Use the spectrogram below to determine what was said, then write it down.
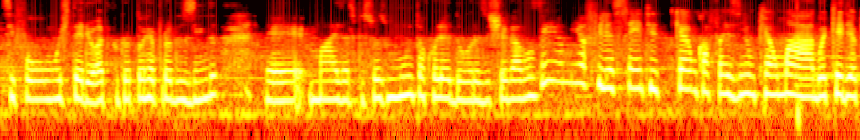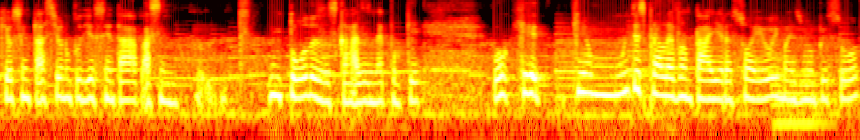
se for um estereótipo que eu estou reproduzindo, é, mas as pessoas muito acolhedoras, e chegavam, vem a minha filha, sente, quer um cafezinho, quer uma água, e queria que eu sentasse, eu não podia sentar, assim, em todas as casas, né, porque, porque tinha muitas para levantar, e era só eu e mais uma pessoa,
